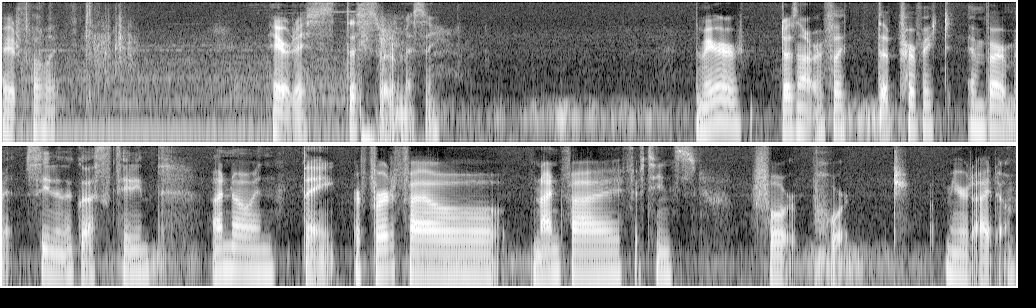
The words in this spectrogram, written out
I gotta follow it. Here it is. This is what I'm missing. The mirror does not reflect the perfect environment seen in the glass containing unknown thing. Refer to file 9515 for port. Mirrored item.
